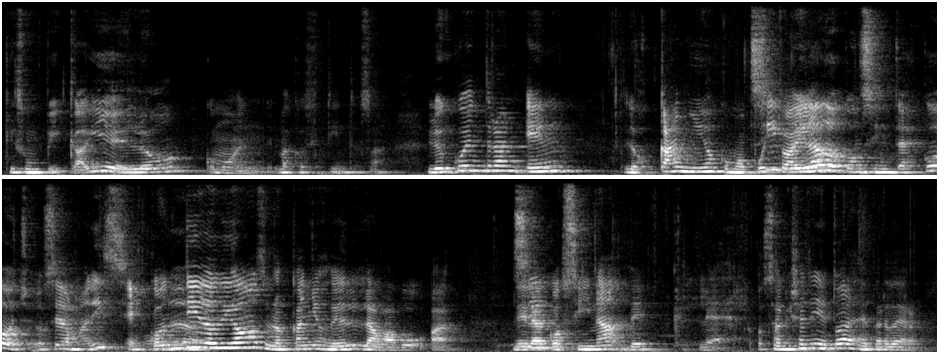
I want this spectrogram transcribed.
que es un picahielo, como en vascos distintos. o sea, lo encuentran en los caños, como Sí, puesto ahí, pegado con cinta scotch, o sea, malísimo. escondido, digamos, en los caños del lavabo, ah, de Sí. la cocina de Claire. O sea que ya tiene todas las de perder.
